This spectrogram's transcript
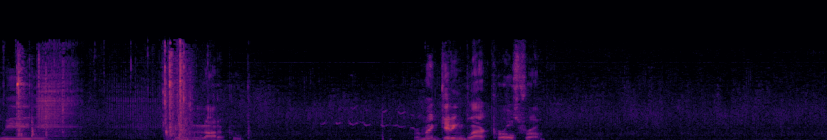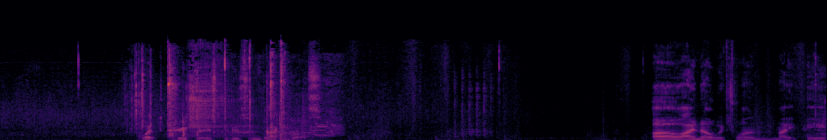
We get a lot of poop. Where am I getting black pearls from? What creature is producing black pearls? Oh, I know which one might be.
